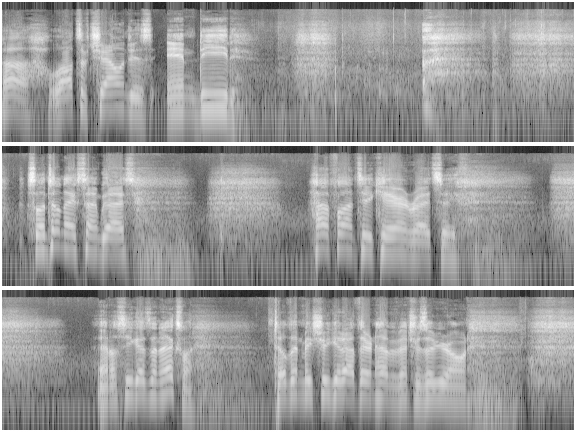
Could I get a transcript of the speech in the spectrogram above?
Ah, lots of challenges indeed. So until next time, guys, have fun, take care, and ride safe. And I'll see you guys in the next one. Till then, make sure you get out there and have adventures of your own.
